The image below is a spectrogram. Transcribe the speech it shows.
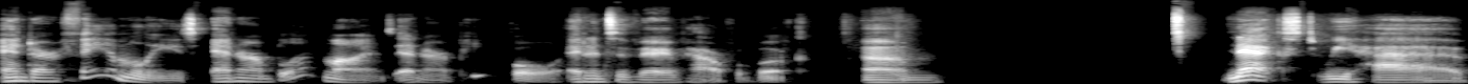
and our families and our bloodlines and our people? And it's a very powerful book. Um, next, we have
